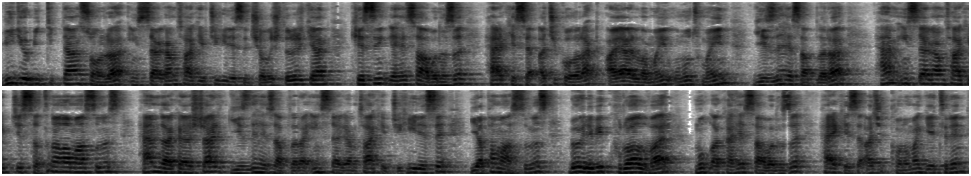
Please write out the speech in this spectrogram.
Video bittikten sonra Instagram takipçi hilesi çalıştırırken kesinlikle hesabınızı herkese açık olarak ayarlamayı unutmayın. Gizli hesaplara hem Instagram takipçi satın alamazsınız hem de arkadaşlar gizli hesaplara Instagram takipçi hilesi yapamazsınız. Böyle bir kural var. Mutlaka hesabınızı herkese açık konuma getirin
